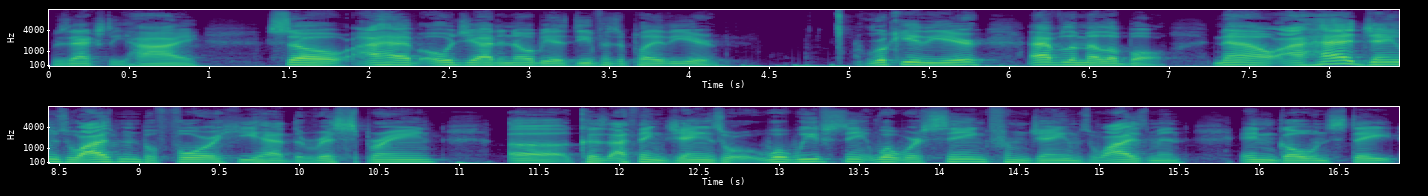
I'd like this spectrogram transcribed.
which is actually high. So I have OG Anunoby as defensive player of the year. Rookie of the year, I have LaMelo Ball. Now, I had James Wiseman before he had the wrist sprain. Uh, because I think James, what we've seen, what we're seeing from James Wiseman in Golden State,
